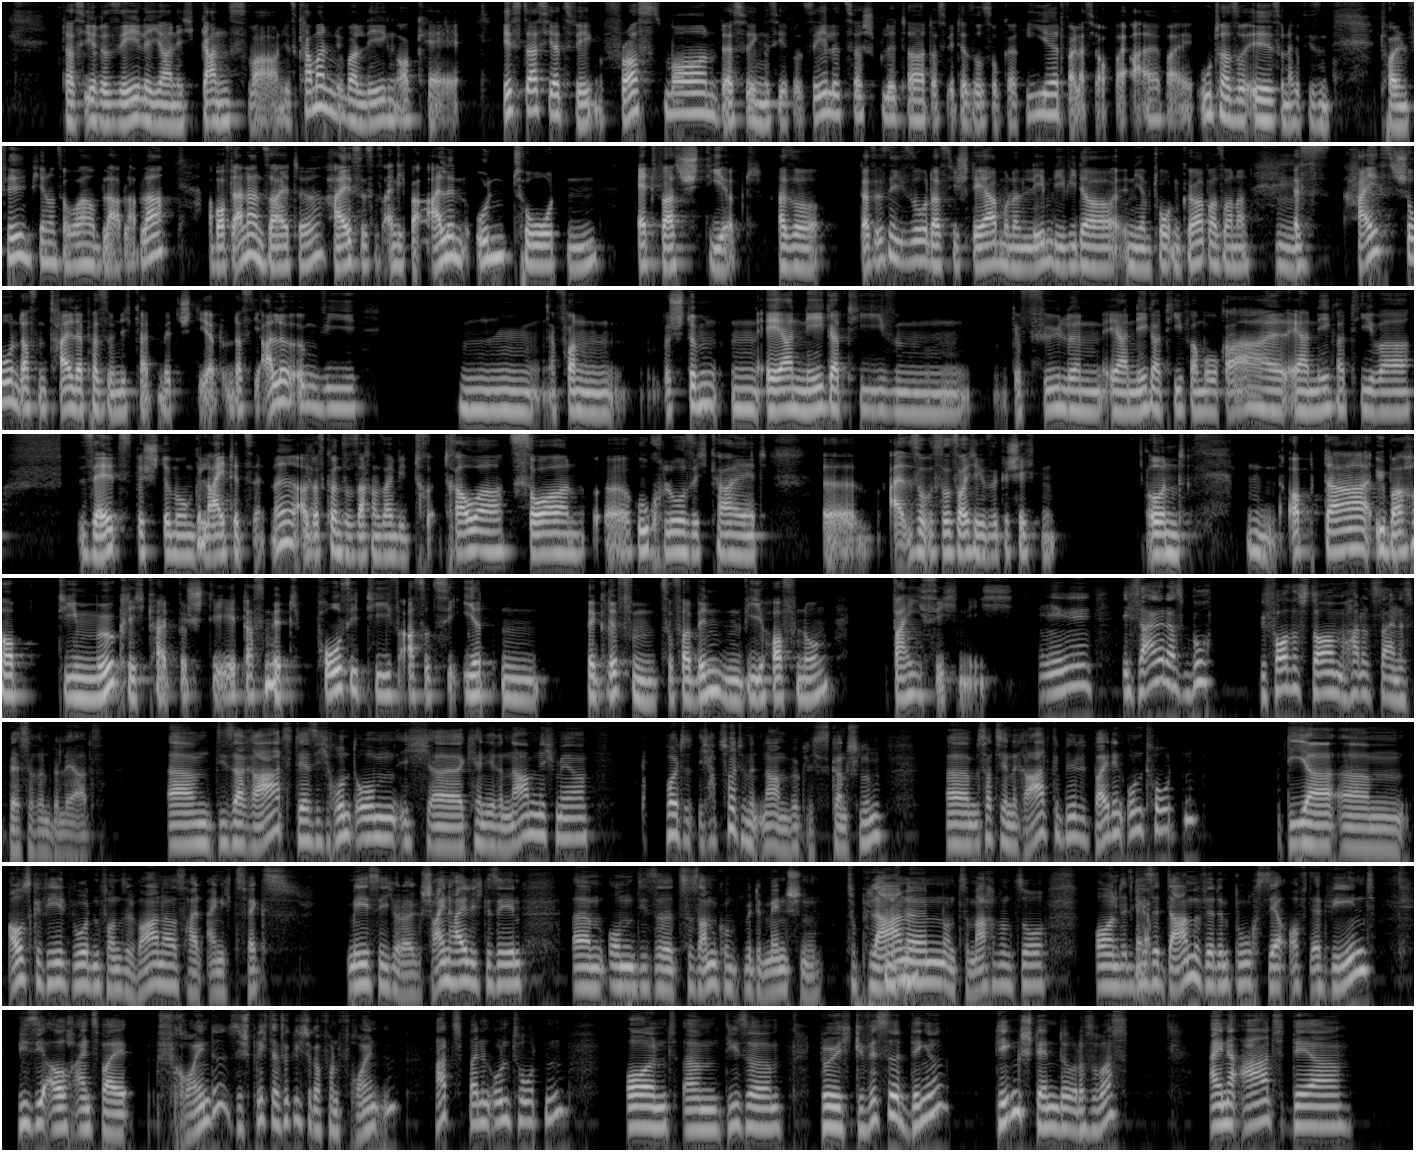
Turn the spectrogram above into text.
dass ihre Seele ja nicht ganz war. Und jetzt kann man überlegen, okay, ist das jetzt wegen Frostmourne, deswegen ist ihre Seele zersplittert? Das wird ja so suggeriert, weil das ja auch bei, äh, bei Uta so ist und da gibt es diesen tollen Filmchen und so, wow, bla bla bla. Aber auf der anderen Seite heißt es, dass eigentlich bei allen Untoten etwas stirbt. Also, das ist nicht so, dass sie sterben und dann leben die wieder in ihrem toten Körper, sondern Mhm. es heißt schon, dass ein Teil der Persönlichkeit mitstirbt und dass die alle irgendwie hm, von bestimmten eher negativen Gefühlen, eher negativer Moral, eher negativer Selbstbestimmung geleitet sind, ne? Also, Ja. das können so Sachen sein wie Tr Trauer, Zorn, äh, Ruchlosigkeit, ähm, also so solche Geschichten. Und, hm, ob da überhaupt die Möglichkeit besteht, das mit positiv assoziierten Begriffen zu verbinden wie Hoffnung, weiß ich nicht. Ich sage, das Buch Before the Storm hat uns da eines Besseren belehrt. Ähm, dieser Rat, der sich rundum, ich äh, kenne ihren Namen nicht mehr. Heute, ich hab's heute mit Namen, wirklich, ist ganz schlimm. Ähm, es hat sich ein Rat gebildet bei den Untoten, die ja ähm, ausgewählt wurden von Sylvanas, halt eigentlich zwecksmäßig oder scheinheilig gesehen, ähm, um diese Zusammenkunft mit dem Menschen zu Mhm. planen und zu machen und so. Und Ja. diese Dame wird im Buch sehr oft erwähnt, wie sie auch ein, zwei Freunde, sie spricht ja wirklich sogar von Freunden, hat bei den Untoten. Und ähm, diese durch gewisse Dinge, Gegenstände oder sowas, eine Art der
